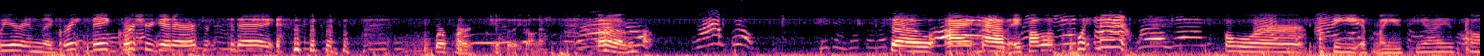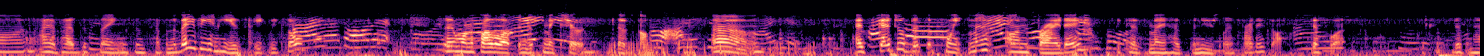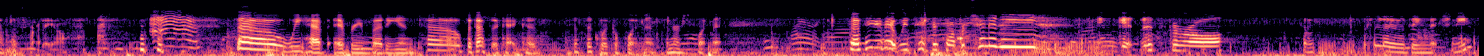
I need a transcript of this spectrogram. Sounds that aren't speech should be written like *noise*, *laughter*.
We are in the great big grocery getter today. *laughs* We're parked, just so y'all know. Um, so I have a follow-up appointment for to see if my UTI is gone. I have had this thing since having the baby, and he is eight weeks old. So I want to follow up and just make sure that it's gone. Um, I'd scheduled this appointment on Friday because my husband usually has Fridays off. Guess what? Doesn't have this Friday off. *laughs* so we have everybody in tow, but that's okay because it's a quick appointment. It's a nurse appointment. So I figured that we'd take this opportunity and get this girl some clothing that she needs.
